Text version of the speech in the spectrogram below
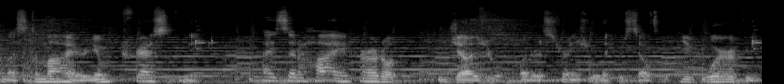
I must admire you impressed me. I said high hurdle judge whether a stranger like yourself would be worthy.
